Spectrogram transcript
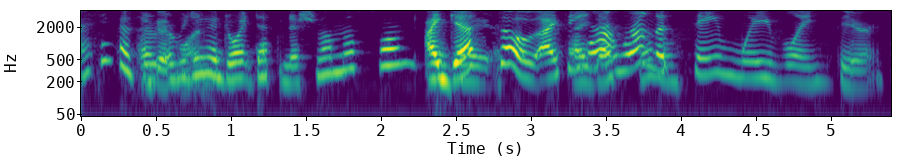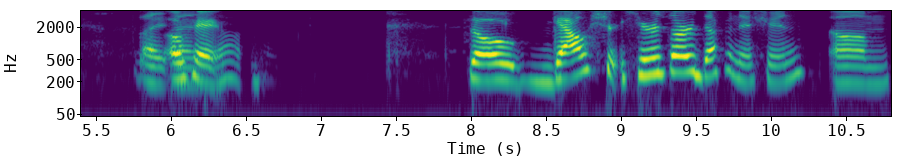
i think that's a Are, good are we one doing a joint definition on this one? i guess so i think I we're, we're on the same wavelength here I- I Okay. know. so gauche here's our definition um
